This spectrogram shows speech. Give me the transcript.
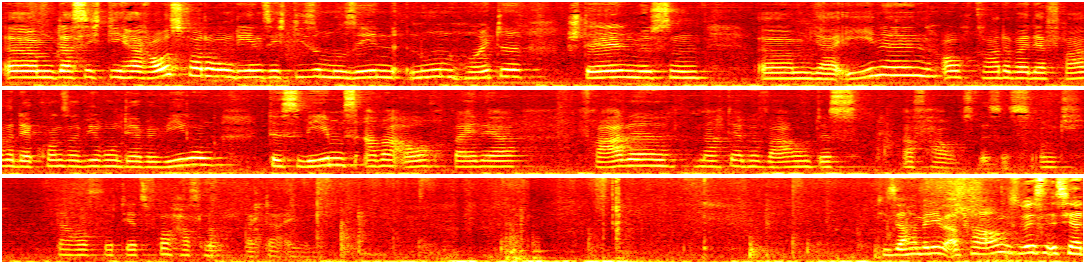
ähm, dass sich die Herausforderungen, denen sich diese Museen nun heute stellen müssen, ähm, ja ähneln, auch gerade bei der Frage der Konservierung der Bewegung des Webens, aber auch bei der Frage nach der Bewahrung des Erfahrungswissens. Und darauf wird jetzt Frau Hafner weiter eingehen. Die Sache mit dem Erfahrungswissen ist ja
